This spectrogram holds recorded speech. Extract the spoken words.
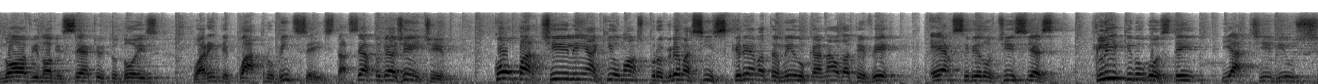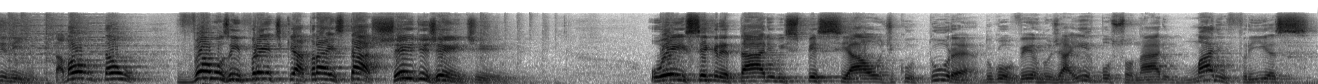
99782 4426, tá certo, minha gente? Compartilhem aqui o nosso programa, se inscreva também no canal da TV SB Notícias, clique no gostei e ative o sininho, tá bom? Então, vamos em frente que atrás está cheio de gente. O ex-secretário especial de Cultura do governo Jair Bolsonaro, Mário Frias,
